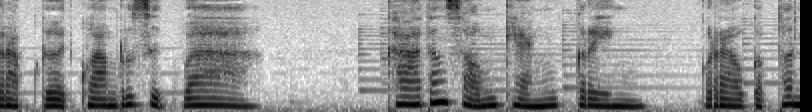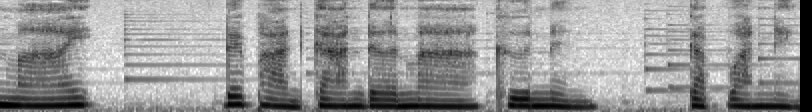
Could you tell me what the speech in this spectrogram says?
กลับเกิดความรู้สึกว่าขาทั้งสองแข็งเกร็ง ราวกับท่อนไม้ ด้วยผ่านการเดินมาคืนหนึ่ง กับวันหนึ่ง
